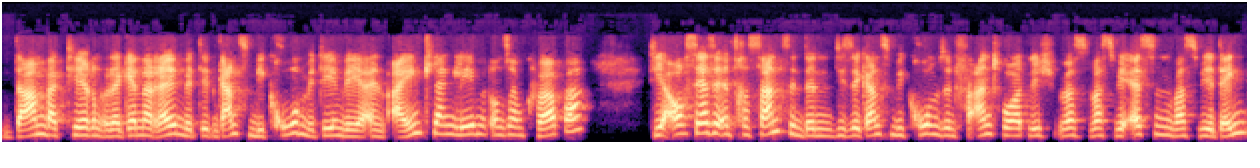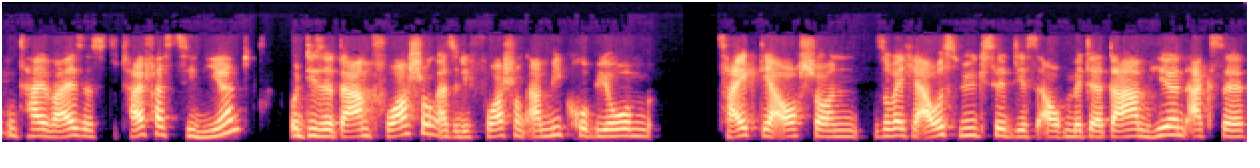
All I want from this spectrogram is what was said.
Darmbakterien oder generell mit den ganzen Mikroben, mit denen wir ja im Einklang leben mit unserem Körper, die auch sehr, sehr interessant sind, denn diese ganzen Mikroben sind verantwortlich, was, was wir essen, was wir denken teilweise, ist total faszinierend. Und diese Darmforschung, also die Forschung am Mikrobiom, zeigt ja auch schon so welche Auswüchse, die es auch mit der Darm-Hirn-Achse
